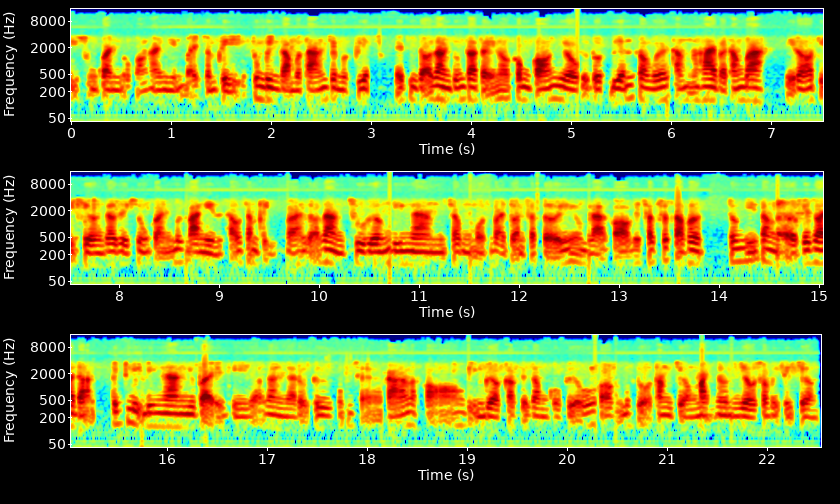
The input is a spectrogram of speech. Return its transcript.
chỉ xung quanh khoảng 2.700 tỷ, trung bình cả một tháng trên một phiên. Thế thì rõ ràng chúng ta thấy nó không có nhiều sự đột biến so với tháng 2 và tháng 3. Thì đó, thị trường giao dịch xung quanh mức 3.600 tỷ và rõ ràng xu hướng đi ngang trong một vài tuần sắp tới là có cái xác suất cao hơn. Tôi nghĩ rằng ở cái giai đoạn tích lũy đi ngang như vậy thì rõ ràng nhà đầu tư cũng sẽ khá là khó tìm được các cái dòng cổ phiếu có mức độ tăng trưởng mạnh hơn nhiều so với thị trường.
